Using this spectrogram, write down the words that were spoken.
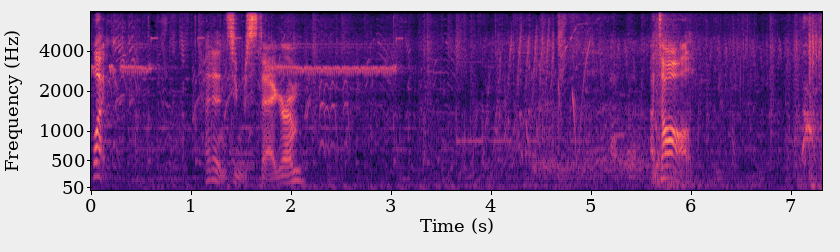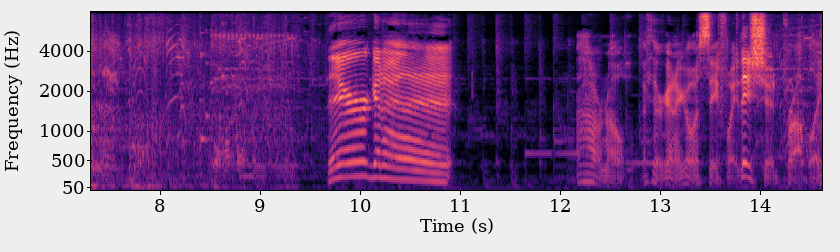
What? I didn't seem to stagger him. At all. They're gonna... I don't know if they're gonna go a safe way. They should, probably.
